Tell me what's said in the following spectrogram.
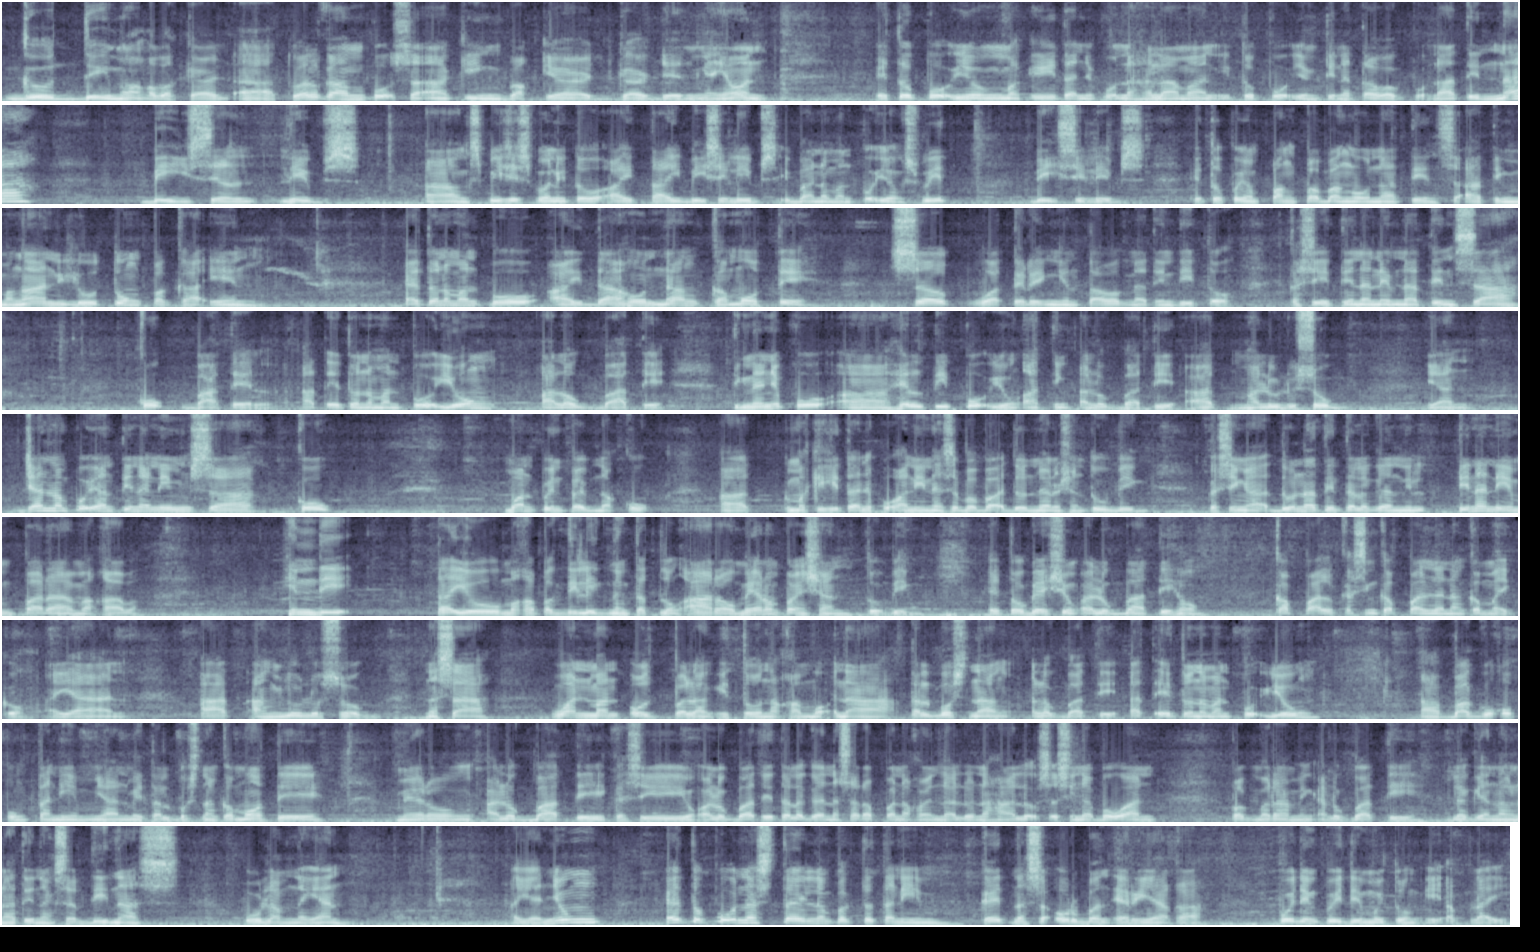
Good day mga kabakyard at welcome po sa aking backyard garden ngayon. Ito po yung makikita nyo po na halaman, ito po yung tinatawag po natin na basil leaves. Ang species po nito ay Thai basil leaves, iba naman po yung sweet basil leaves. Ito po yung pangpabango natin sa ating mga nilutong pagkain. Ito naman po ay dahon ng kamote. Self-watering yung tawag natin dito. Kasi tinanim natin sa coke bottle. At ito naman po yung alogbate. Tingnan nyo po, ah, healthy po yung ating alogbate at malulusog. Yan. Diyan lang po yan tinanim sa coke 1.5 na coke. At kung makikita niyo po kanina sa baba doon meron siyang tubig. Kasi nga doon natin talaga tinanim para maka hindi tayo makapagdilig ng tatlong araw, meron pa siyang tubig. Ito guys yung alugbati ho. Kapal, kasing kapal na ng kamay ko. Ayan. At ang lulusog. Nasa one month old pa lang ito na, kamo, na talbos ng alugbati. At ito naman po yung ah, bago ko pong tanim. Yan, may talbos ng kamote, merong alugbati. Kasi yung alugbati talaga nasarapan ako yun, lalo na halo sa sinabawan. Pag maraming alugbati, lagyan lang natin ng sardinas, ulam na yan. Ayan, yung eto po na style ng pagtatanim, kahit nasa urban area ka, pwedeng pwede mo itong i-apply.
